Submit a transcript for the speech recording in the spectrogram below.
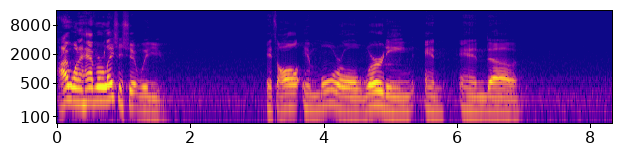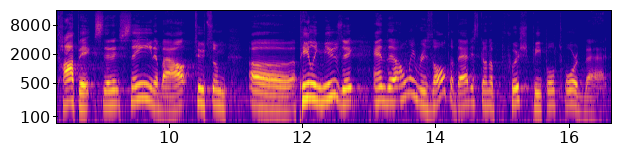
I want to have a relationship with you. It's all immoral wording and and uh, topics that it's seen about to some uh, appealing music, and the only result of that is going to push people toward that.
